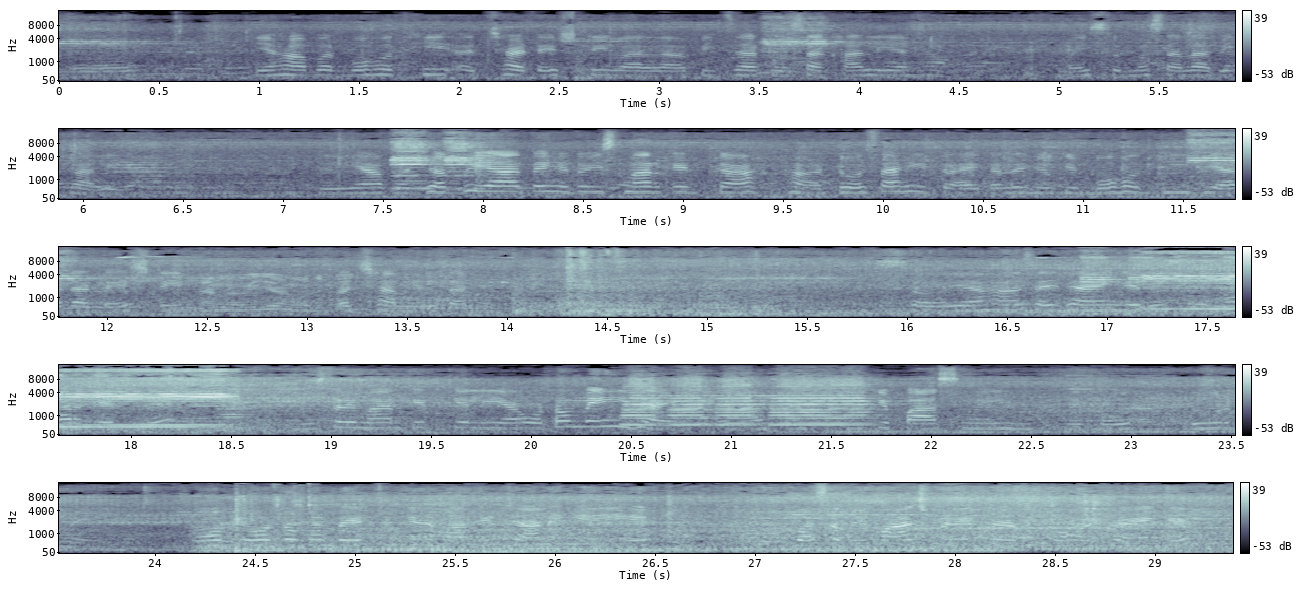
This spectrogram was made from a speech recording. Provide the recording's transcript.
तो यहाँ पर बहुत ही अच्छा टेस्टी वाला पिज़्ज़ा डोसा खा लिया है। मैसूर मसाला भी खा लिया। तो यहाँ पर जब भी आते हैं तो इस मार्केट का हाँ, डोसा ही ट्राई करें क्योंकि बहुत ही ज़्यादा टेस्टी अच्छा मिलता है। सो यहाँ से जाएँगे दूसरे मार्केट में। दूसरे मार्केट के लिए ऑटो में ही जाएँगे। के पास में ही है, बहुत दूर नहीं तो अभी ऑटो में बैठ चुके हैं मंदिर जाने के लिए। बस अभी पाँच मिनट में अभी पहुँच जाएँगे।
